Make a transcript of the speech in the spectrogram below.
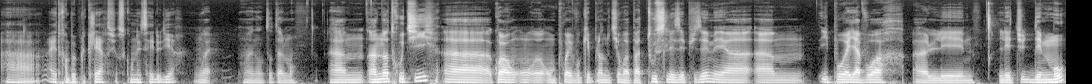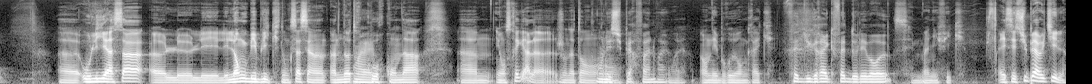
à, à être un peu plus clair sur ce qu'on essaye de dire. Ouais, ouais, non, totalement. Euh, un autre outil, euh, quoi, on, pourrait évoquer plein d'outils, on va pas tous les épuiser, mais euh, il pourrait y avoir l'étude des mots, ou lié à ça, le- les, les langues bibliques. Donc ça, c'est un, un autre Ouais. cours qu'on a, et on se régale, Jonathan. On en, est super fan, ouais. ouais, en hébreu, en grec. Faites du grec, faites de l'hébreu. C'est magnifique. Et c'est super utile,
